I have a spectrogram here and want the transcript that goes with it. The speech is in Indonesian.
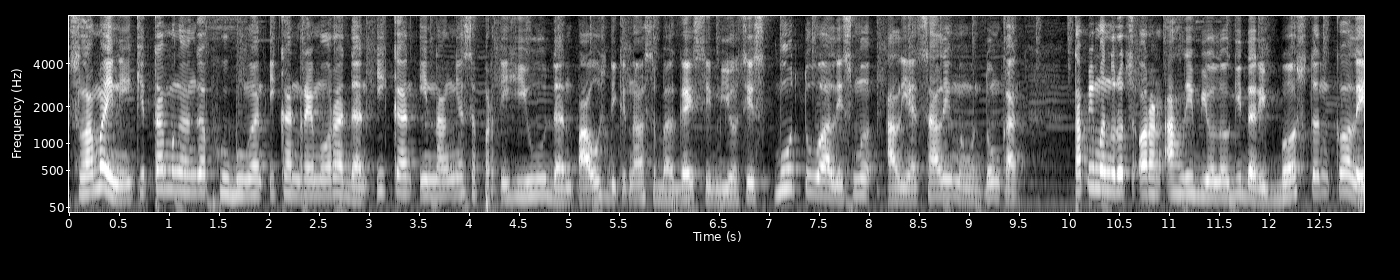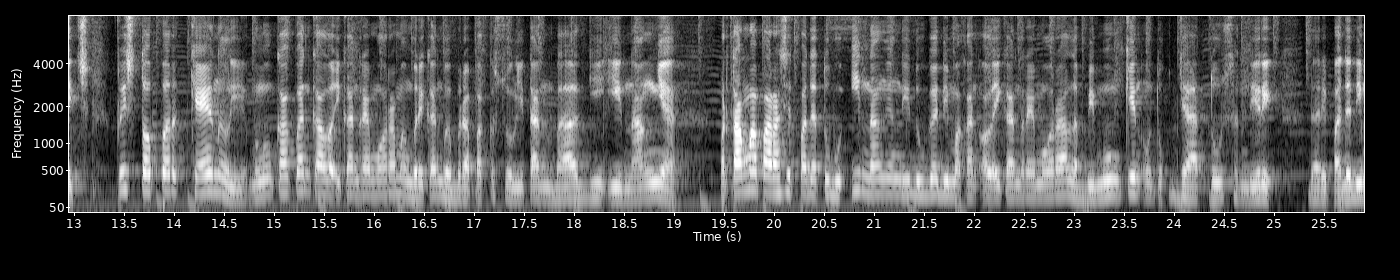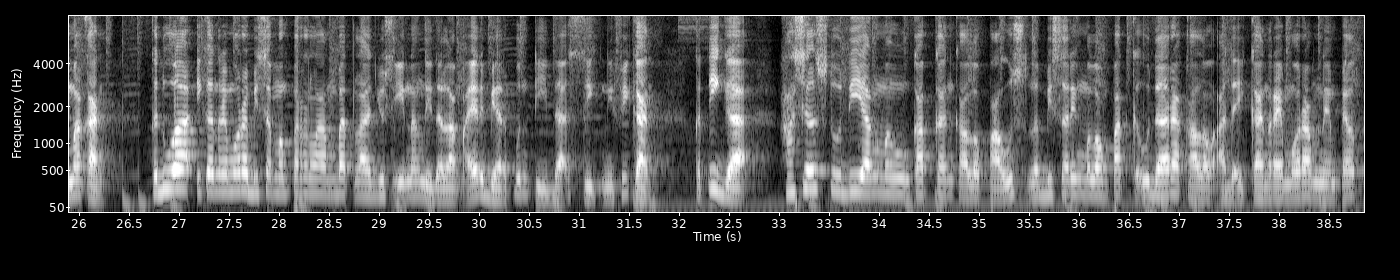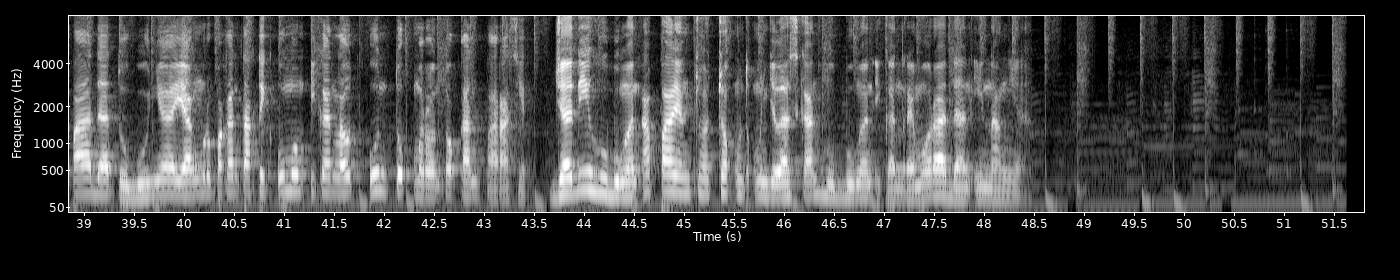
Selama ini kita menganggap hubungan ikan remora dan ikan inangnya seperti hiu dan paus dikenal sebagai simbiosis mutualisme alias saling menguntungkan. Tapi menurut seorang ahli biologi dari Boston College, Christopher Kennelly mengungkapkan kalau ikan remora memberikan beberapa kesulitan bagi inangnya. Pertama, parasit pada tubuh inang yang diduga dimakan oleh ikan remora lebih mungkin untuk jatuh sendiri daripada dimakan. Kedua, ikan remora bisa memperlambat laju si inang di dalam air biarpun tidak signifikan. Ketiga, hasil studi yang mengungkapkan kalau paus lebih sering melompat ke udara kalau ada ikan remora menempel pada tubuhnya yang merupakan taktik umum ikan laut untuk merontokkan parasit. Jadi hubungan apa yang cocok untuk menjelaskan hubungan ikan remora dan inangnya?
